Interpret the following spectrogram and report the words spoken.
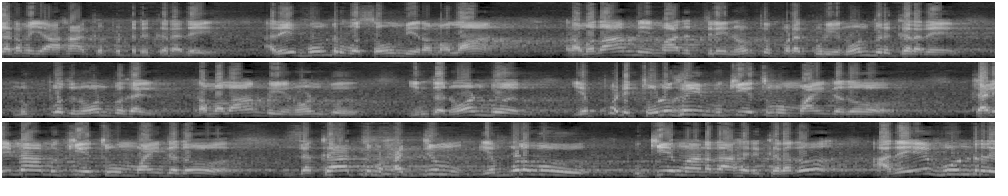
கடமையாக ஆக்கப்பட்டிருக்கிறது. அதே போன்று சௌமி ரமலான். ரமதானுடைய மாதத்திலே நோக்கப்படக்கூடிய நோன்பு இருக்கிறது முப்பது நோன்புகள் ரமதானுடைய நோன்பு. இந்த நோன்பு எப்படி தொழுகை முக்கியத்துவம் வாய்ந்ததோ கலிமா முக்கியத்துவம் வாய்ந்ததோ ஜக்காத்தும் ஹஜ்ஜும் எவ்வளவு முக்கியமானதாக இருக்கிறதோ அதே போன்று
